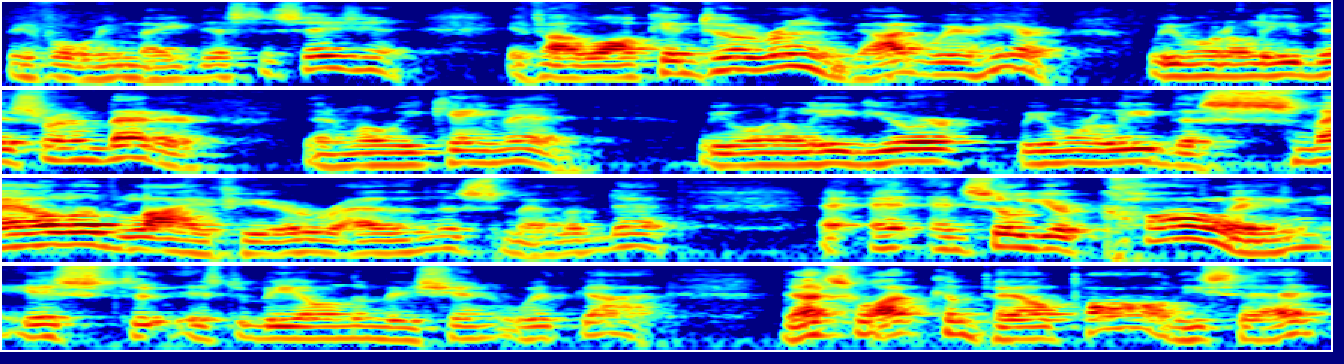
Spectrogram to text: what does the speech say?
before we made this decision? If I walk into a room, God, we're here. We want to leave this room better than when we came in. We want to leave your. We want to leave the smell of life here rather than the smell of death. And, and so your calling is to is to be on the mission with God. That's what compelled Paul. He said,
